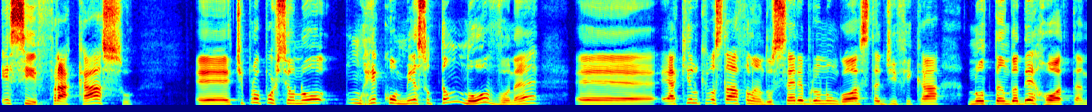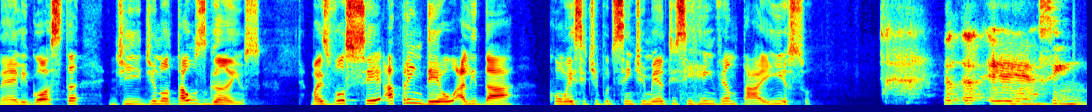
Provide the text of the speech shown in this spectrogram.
esse fracasso é, te proporcionou um recomeço tão novo, né? é, é aquilo que você estava falando, o cérebro não gosta de ficar notando a derrota, né? ele gosta de, de notar os ganhos. Mas você aprendeu a lidar com esse tipo de sentimento e se reinventar, é isso? Eu, é, assim,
